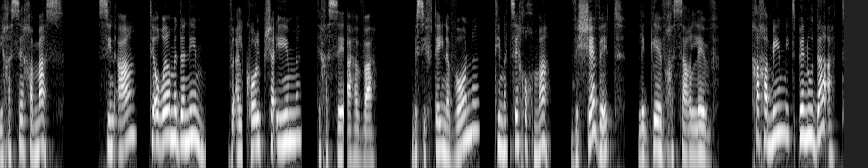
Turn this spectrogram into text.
יכסה חמס. שנאה תעורר מדנים, ועל כל פשעים תכסה אהבה. בשפתי נבון תימצא חכמה, ושבט לגב חסר לב. חכמים יצפנו דעת,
